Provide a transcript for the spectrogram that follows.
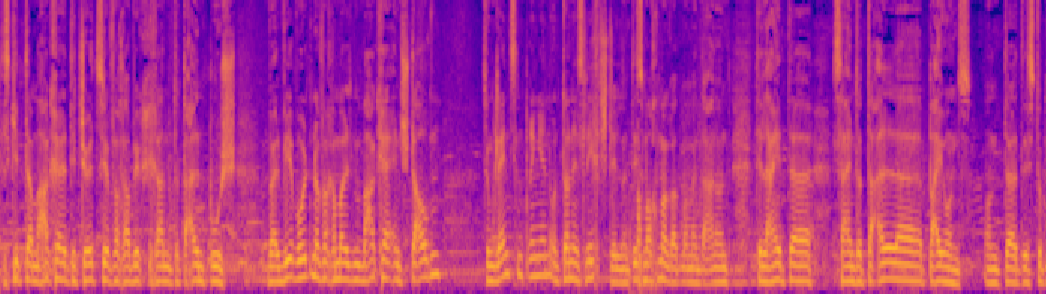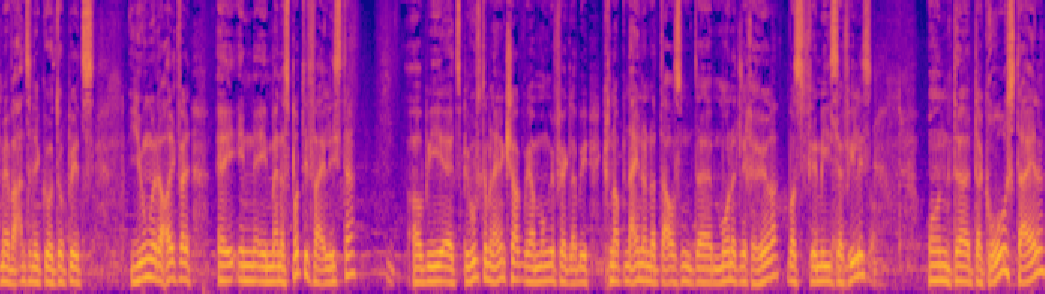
das gibt der Marke, die Jötzi einfach auch wirklich einen totalen Push. Weil wir wollten einfach einmal die Marke entstauben, zum Glänzen bringen und dann ins Licht stellen. Und das machen wir gerade momentan. Und die Leute äh, sind total äh, bei uns. Und äh, das tut mir wahnsinnig gut, ob jetzt jung oder alt, weil äh, in, in meiner Spotify-Liste habe ich jetzt bewusst einmal reingeschaut. Wir haben ungefähr, glaube ich, knapp 900.000 äh, monatliche Hörer, was für mich sehr viel ist. Und äh, der Großteil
